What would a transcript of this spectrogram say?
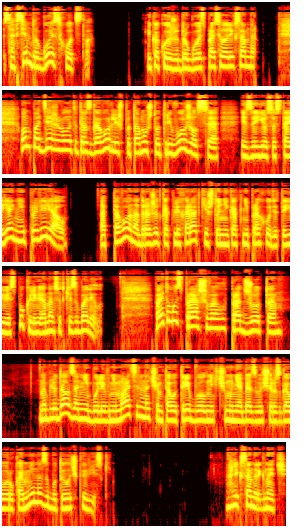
Совсем другое сходство. «И какое же другое?» — спросил Александр. Он поддерживал этот разговор лишь потому, что тревожился из-за ее состояния и проверял, Оттого она дрожит, как в лихорадке, что никак не проходит ее испуг, или она все-таки заболела. Поэтому и спрашивал про Джота. Наблюдал за ней более внимательно, чем того требовал ни к чему не обязывающий разговор у камина за бутылочкой виски. «Александр Игнатьевич,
